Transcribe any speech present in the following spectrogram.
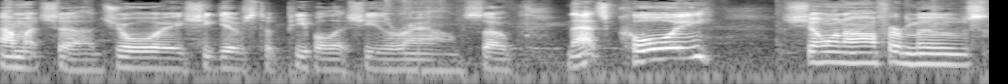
how much uh, joy she gives to people that she's around. So that's Koi showing off her moves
